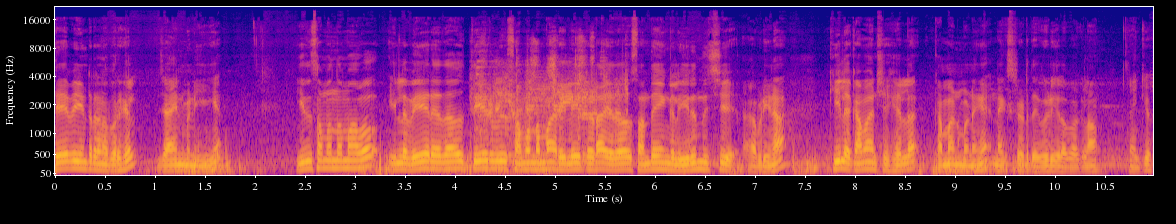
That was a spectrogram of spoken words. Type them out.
தேவைன்ற நபர்கள் ஜாயின் பண்ணிக்கிங்க. இது சம்மந்தமாகவோ இல்லை வேறு ஏதாவது தேர்வு சம்மந்தமாக ரிலேட்டடாக ஏதாவது சந்தேகங்கள் இருந்துச்சு அப்படின்னா கீழே கமெண்ட் செக்ஷனில் கமெண்ட் பண்ணுங்கள் நெக்ஸ்ட் அடுத்த வீடியோவில் பார்க்கலாம். தேங்க்யூ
